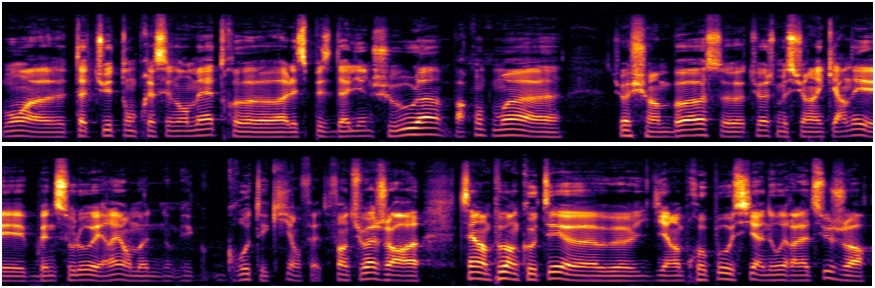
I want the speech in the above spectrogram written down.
Bon, euh, t'as tué ton précédent maître euh, à l'espèce d'alien chelou là. Par contre, moi, euh, tu vois, je suis un boss, euh, tu vois, je me suis réincarné et Ben Solo et Ray en mode Non, mais gros, t'es qui en fait? Enfin, tu vois, genre, euh, tu sais, un peu un côté, euh, il y a un propos aussi à nourrir là-dessus, genre,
